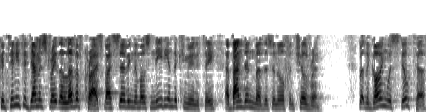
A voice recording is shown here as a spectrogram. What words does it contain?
continued to demonstrate the love of Christ by serving the most needy in the community, abandoned mothers and orphan children. But the going was still tough.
